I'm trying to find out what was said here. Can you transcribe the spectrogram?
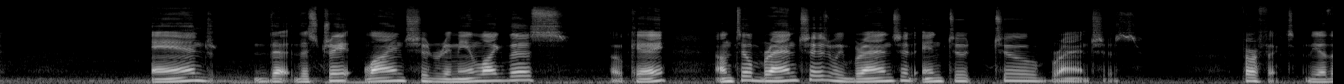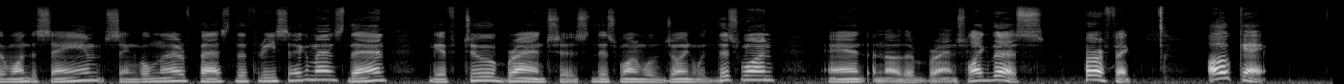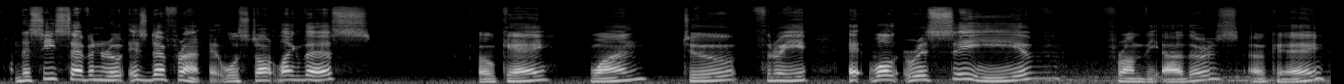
and the, the straight line should remain like this okay? Until branches we branch it into two branches. Perfect. The other one the same single nerve past the three segments then give two branches. This one will join with this one and another branch like this. Perfect. Okay. The C7 root is different. It will start like this. Okay one, two, three. It will receive from the others, okay?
